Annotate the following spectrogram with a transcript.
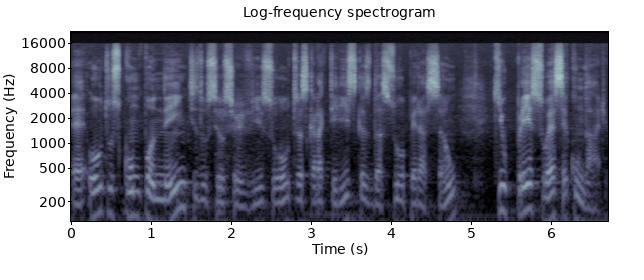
é, outros componentes do seu serviço, outras características da sua operação, que o preço é secundário.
